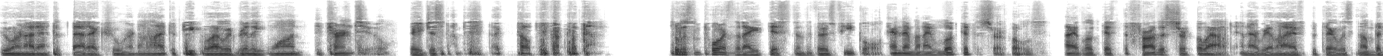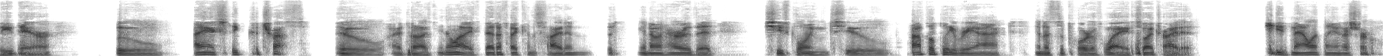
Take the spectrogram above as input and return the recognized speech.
who are not empathetic, who are not the people I would really want to turn to. They just, I felt stuck with them. So it was important that I distanced those people. And then when I looked at the circles, I looked at the farthest circle out and I realized that there was somebody there who I actually could trust, who I thought, you know what, I bet if I confide in, you know, in her that she's going to probably react in a supportive way. So I tried it. She's now in my inner circle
